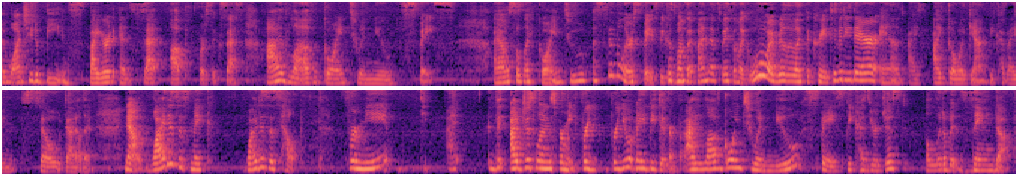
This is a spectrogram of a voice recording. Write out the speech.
I want you to be inspired and set up for success. I love going to a new space. I also like going to a similar space because once I find that space, I'm like, ooh, I really like the creativity there, and I, I go again because I'm so dialed in. Now, why does this make, why does this help? For me, I just learned this for me. For for you, it may be different, but I love going to a new space because you're just a little bit zinged up.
